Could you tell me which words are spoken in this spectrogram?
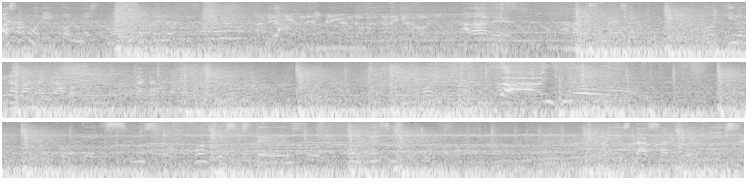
Vas a morir con los Atención, desplegando banda de clavos. A darle. A darle sobre sí. No quiero ir a banda de clavos. Taca, taca. Morir. ¡Ay, no! ¿Por qué hiciste? ¿Por qué hiciste eso? ¿Por qué hiciste eso? Ahí está, sale con mis.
